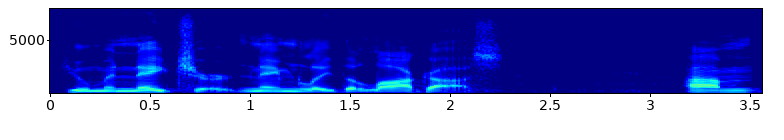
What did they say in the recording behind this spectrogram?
human nature, namely the Logos. Um,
